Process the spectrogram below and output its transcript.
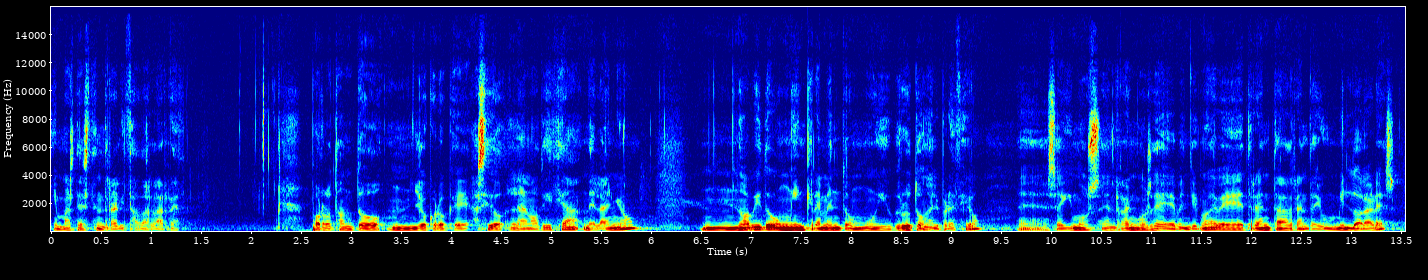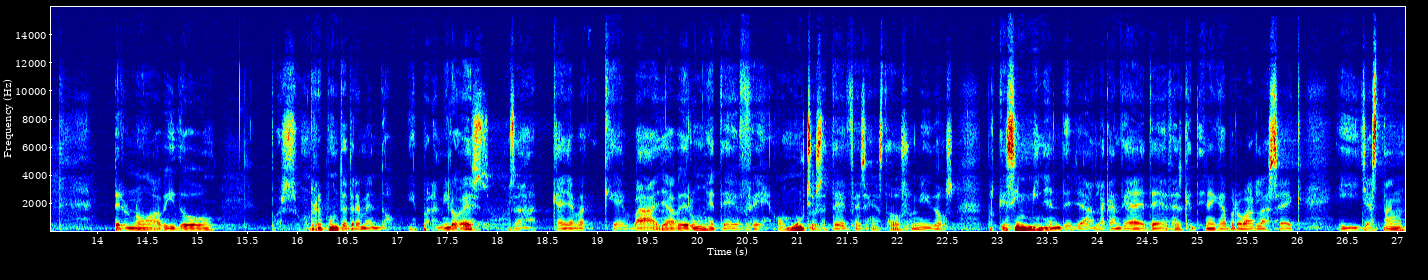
y más descentralizada la red. Por lo tanto, mm, yo creo que ha sido la noticia del año. Mm, no ha habido un incremento muy bruto en el precio. Eh, seguimos en rangos de 29, 30, 31 mil dólares, pero no ha habido pues, un repunte tremendo. Y para mí lo es. O sea, que, haya, que vaya a haber un ETF o muchos ETFs en Estados Unidos, porque es inminente ya la cantidad de ETFs que tiene que aprobar la SEC y ya están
